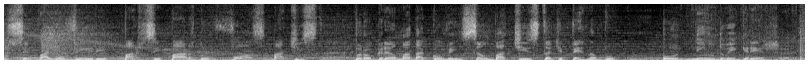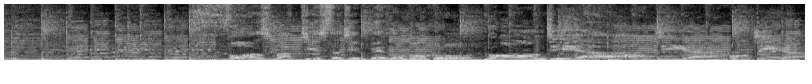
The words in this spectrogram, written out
Você vai ouvir e participar do Voz Batista, programa da Convenção Batista de Pernambuco, unindo igreja. Voz Batista de Pernambuco, bom dia! Bom dia, bom dia!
